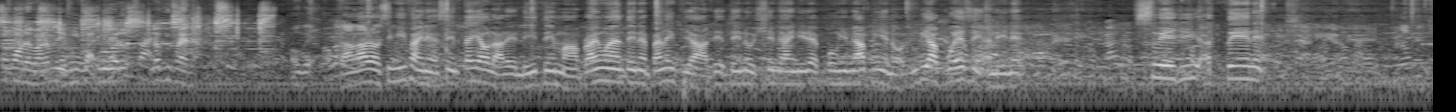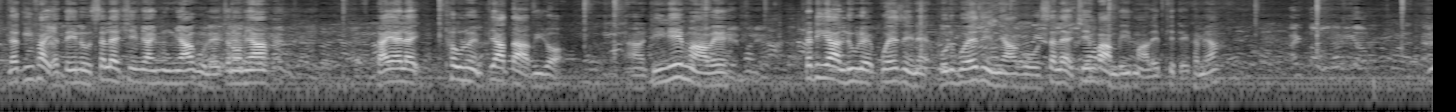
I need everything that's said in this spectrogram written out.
ဘောကောင်တယ်ဗာလည်းမသိဘူးကိုလိုပဲလက်ပြီးဖိုင်နေဟုတ်ကဲ့ဒါကတော့ဆီမီဖိုင်နယ်အဆင့်တက်ရောက်လာတဲ့၄သင်းမှာ Prime 1အသင်းနဲ့ပန်းလိုက်ပြာအသင်းတို့ရှင်ပြိုင်နေတဲ့ပုံပြင်များပြီးရင်တော့ဒုတိယပွဲစဉ်အနေနဲ့ဆွေကြီးအသင်းနဲ့ Lucky Fight အသင်းတို့ဆက်လက်ရှင်ပြိုင်မှုများကိုလည်းကျွန်တော်များဓာတ်ရိုက်လိုက်ထုတ်လွှင့်ပြသပြီးတော့အာဒီနေ့မှာပဲတတိယလူတဲ့ပွဲစဉ်နဲ့ဘူလူပွဲစဉ်များကိုဆက်လက်ကျင်းပပေးမှာလည်းဖြစ်တယ်ခင်ဗျာ Singing brother, one seven. ဒီ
